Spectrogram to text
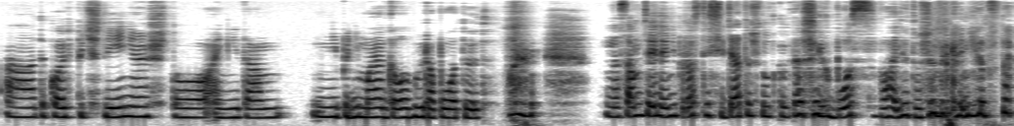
а, такое впечатление, что они там, не понимая головы, работают. На самом деле они просто сидят и ждут, когда же их босс свалит уже наконец-то.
